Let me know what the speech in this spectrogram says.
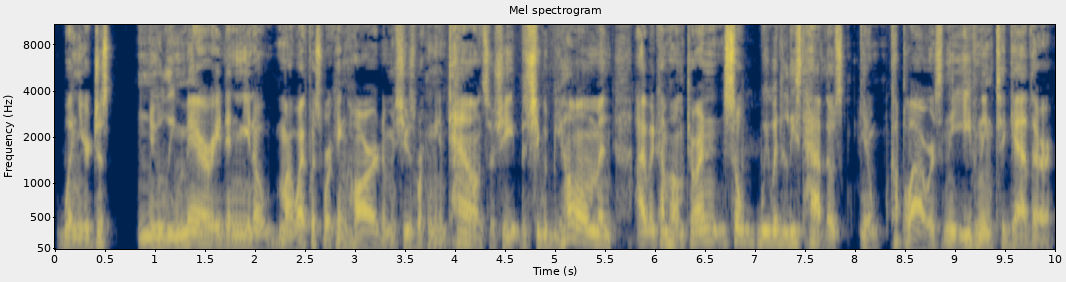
when you're just newly married and, you know, my wife was working hard. I mean, she was working in town. So she, she would be home and I would come home to her. And so we would at least have those, you know, couple hours in the evening together.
